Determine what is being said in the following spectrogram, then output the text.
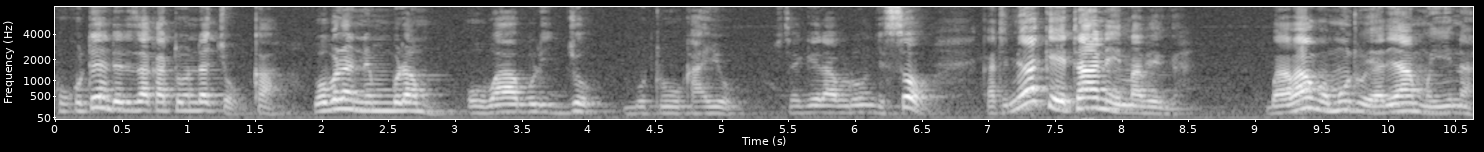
ku kutendereza katonda kyokka wabula ne mu bulamu obwa bulijjo butuukayo. Kitegeera bulungi. So kati myaka etaano emabega bw'abanga omuntu yali amuyina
